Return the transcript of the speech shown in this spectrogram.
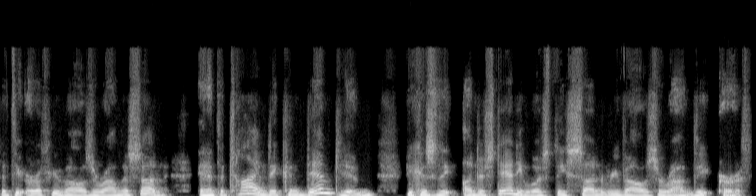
that the earth revolves around the sun. And at the time, they condemned him because the understanding was the sun revolves around the earth.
